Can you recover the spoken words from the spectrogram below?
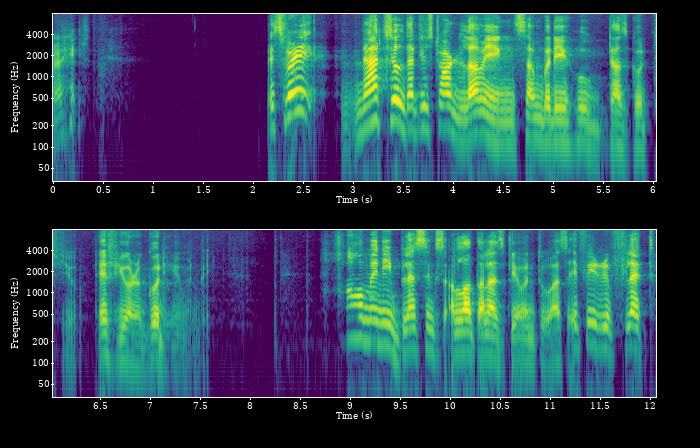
Right? It's very natural that you start loving somebody who does good to you, if you are a good human being. How many blessings Allah Ta'ala has given to us. If we reflect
